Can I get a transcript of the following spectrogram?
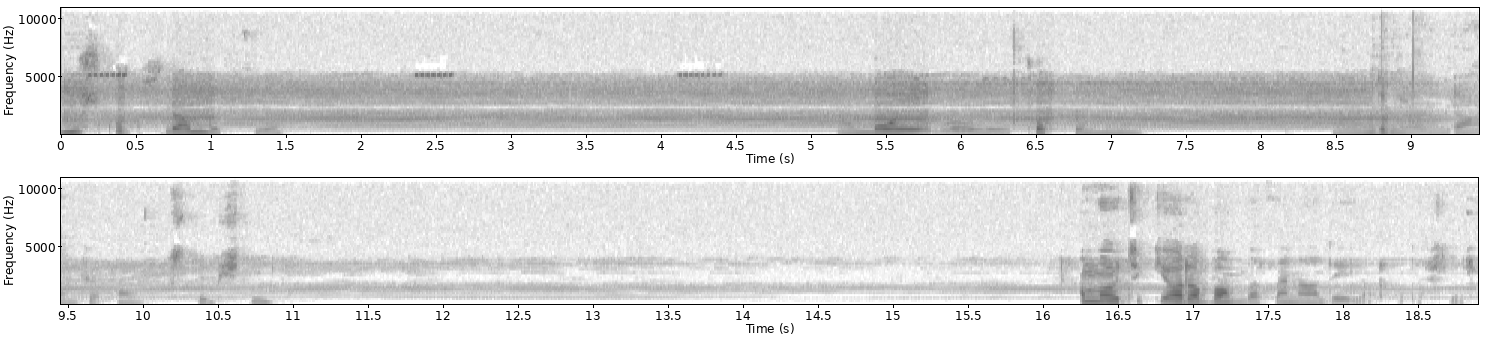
Yüz kırk falan basıyor. Ama o, çok beğeniyorum. Yani daha önce almak istemiştim. Ama öteki arabam da fena değil arkadaşlar.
